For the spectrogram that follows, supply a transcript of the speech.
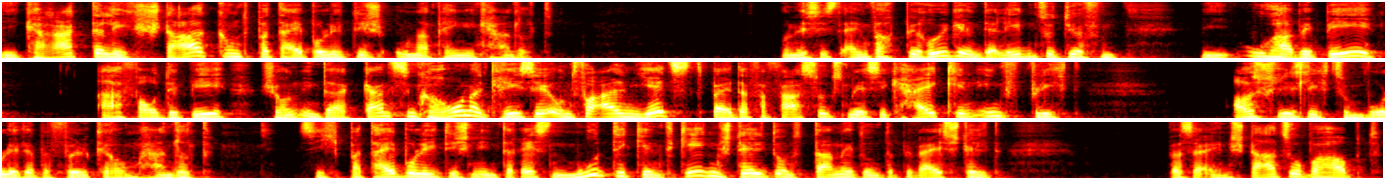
die charakterlich stark und parteipolitisch unabhängig handelt. Und es ist einfach beruhigend erleben zu dürfen, wie UHBB AVDB schon in der ganzen Corona-Krise und vor allem jetzt bei der verfassungsmäßig heiklen Impfpflicht ausschließlich zum Wohle der Bevölkerung handelt, sich parteipolitischen Interessen mutig entgegenstellt und damit unter Beweis stellt, dass er ein Staatsoberhaupt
